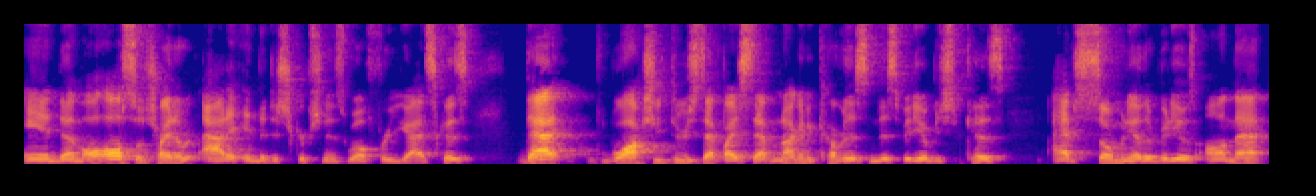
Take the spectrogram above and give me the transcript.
and um, I'll also try to add it in the description as well for you guys because that walks you through step by step. I'm not going to cover this in this video just because I have so many other videos on that.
